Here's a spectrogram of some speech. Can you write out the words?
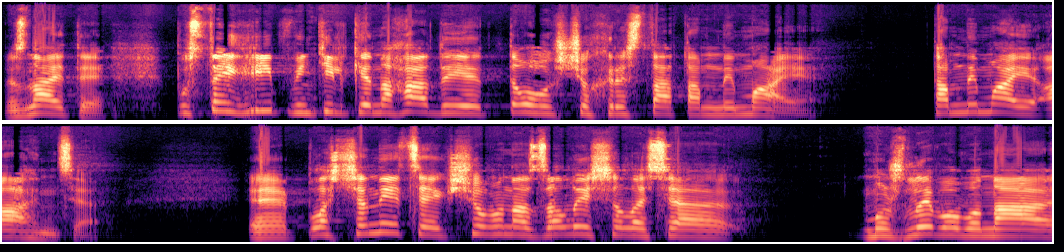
Ви знаєте, пустий гріб він тільки нагадує того, що Христа там немає. Там немає агнця. Е, Плащаниця, якщо вона залишилася, можливо, вона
